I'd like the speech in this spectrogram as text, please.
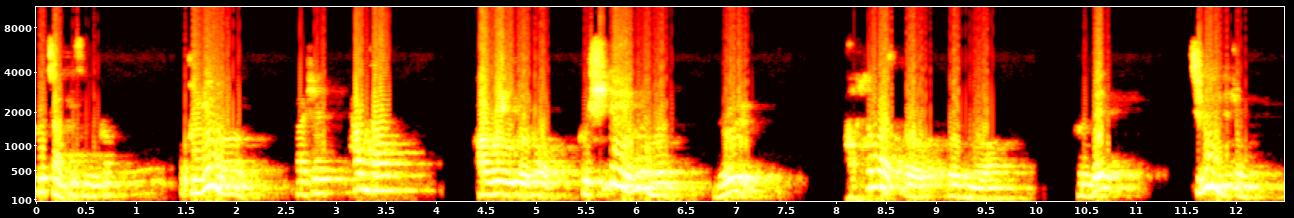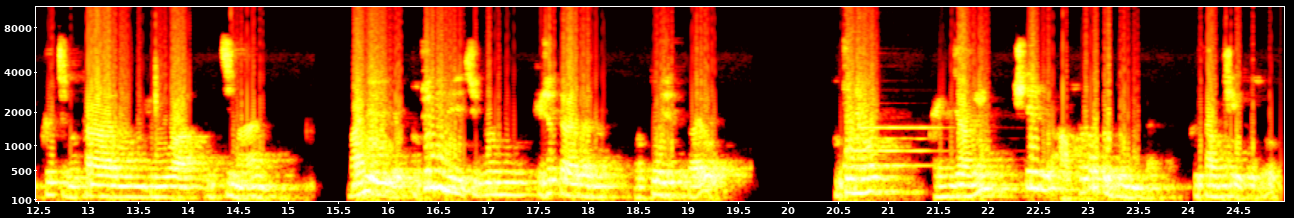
그렇지 않겠습니까? 불교는 사실 항상 과거에 있어도 그 시대의 흐름을 늘 앞서갔었거든요. 그런데 지금 이제 좀 그렇지 못하는 경우가 있지만, 만일 부처님이 지금 계셨다면 어떠셨을까요? 부통령은 굉장히 시대를 앞서갔던 분입니다. 그 당시에 있어서.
